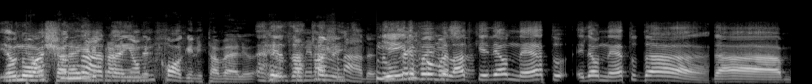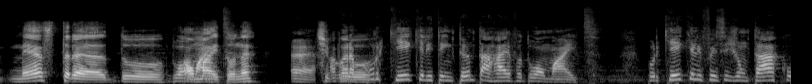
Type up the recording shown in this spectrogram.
Eu não Então, acho cara, nada Ele pra mim é ainda. uma incógnita, velho. É, Eu também não acho exatamente. nada. Não e ainda foi revelado que ele é o neto, ele é o neto da, da mestra do, Do All Might. Almighty, né? É, Tipo- Agora, por que, que ele tem tanta raiva do All Might? Por que, que ele foi se juntar com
